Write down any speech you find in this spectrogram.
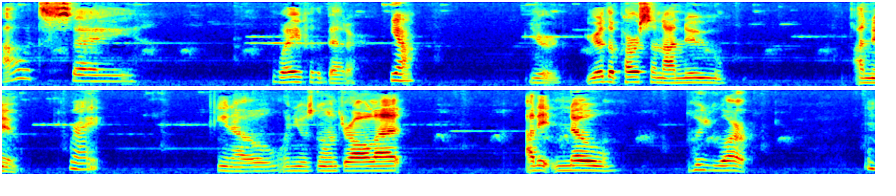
I would say way for the better. Yeah. You're you're the person I knew I knew. Right. You know, when you was going through all that, I didn't know who you were. Mhm.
